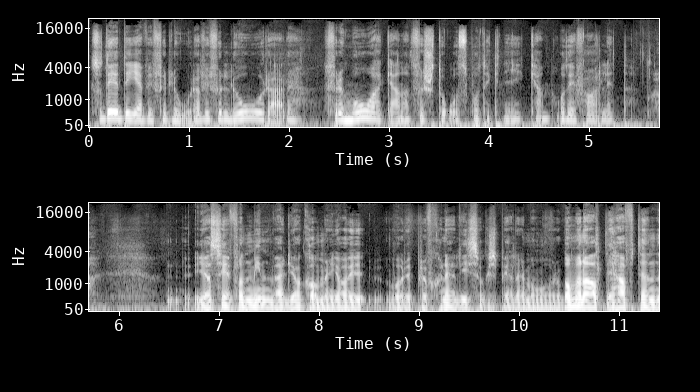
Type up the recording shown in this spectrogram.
Så det är det vi förlorar. Vi förlorar förmågan att förstå oss på tekniken och det är farligt. Jag ser från min värld jag kommer, jag har ju varit professionell ishockeyspelare i många år. De har alltid haft en,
